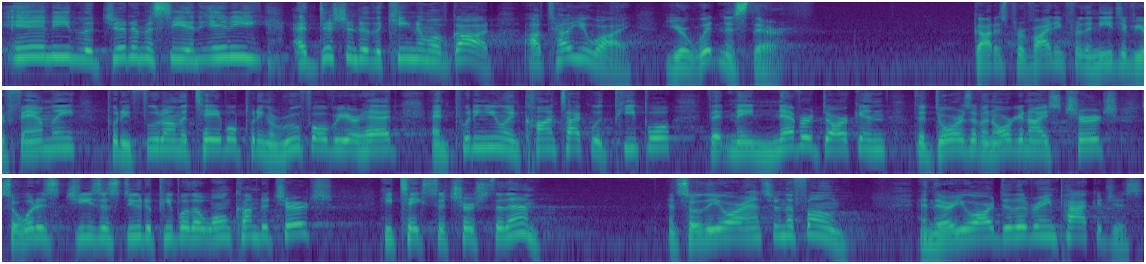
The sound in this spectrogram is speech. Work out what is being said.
any legitimacy and any addition to the kingdom of God? I'll tell you why. You're witness there. God is providing for the needs of your family, putting food on the table, putting a roof over your head, and putting you in contact with people that may never darken the doors of an organized church. So, what does Jesus do to people that won't come to church? He takes the church to them. And so, there you are answering the phone. And there you are delivering packages.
